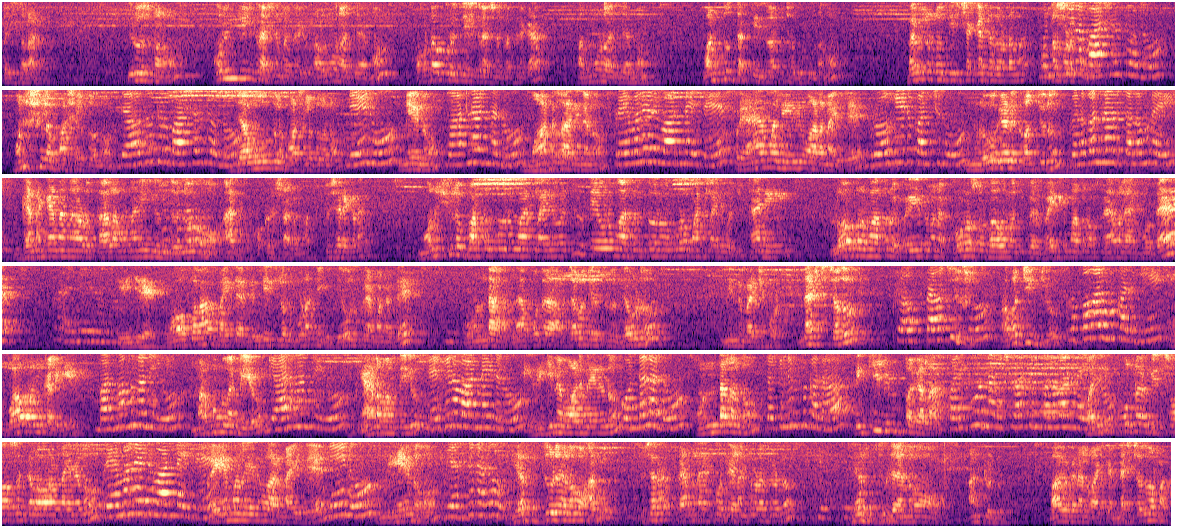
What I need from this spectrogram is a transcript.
వయసులా ఈరోజు మనం కొరిందీలకు రాసిన పత్రిక పదమూడు అధ్యాయము ఒకటో కొరిందీలకు రాసిన పత్రిక పదమూడో అధ్యాయము వన్ టు థర్టీన్ వరకు చదువుకుందాము బైబిల్లో తీసి చక్కగా చదవండమ్మా. భాషలతోనూ మనుషుల భాషలతోనూ దేవదూతల భాషలతోనూ దేవదూతుల భాషలతోనూ నేను నేను మాట్లాడినను. మాటలాడినను. ప్రేమ లేని వారినైతే ప్రేమ లేని వాడనైతే బ్రోగేడు కంచును మ్రోగేడు కంచును గనగన్నాడు తలమునై గనగననాడు తాళమునై యుందును అది ఒక్క నిమిషాలమ్మా చూశారు ఇక్కడ? మనుషుల భాషలతోనూ మాట్లాడవచ్చు దేవుడి భాషలతోనూ కూడా మాట్లాడవచ్చు. కానీ లోపల మాత్రం విపరీతమైన క్రూర స్వభావం నుంచి బయటికి మాత్రం ప్రేమ లేకపోతే లోపల బయట రెండిట్లోనూ కూడా నీకు దేవుని ప్రేమ అనేది ఉండాలి. లేకపోతే అబ్జర్వ్ చేస్తున్న దేవుడు నిన్ను మర్చిపోడు. నెక్స్ట్ చదువు. ప్ర- ప్రవచించు. ప్రవచించు. కృపవరము కలిగి. కృపావరం కలిగి. మర్మములనియు. మర్మములన్నీ జ్ఞానవంతయు జ్ఞానవంతియు ఎరిగిన వాడినైనను. ఎరిగిన వాడినైనను. కొండలను. కొండలను ప్రకిలింపగల పిక్కిలింపగల పరిపూర్ణ విశ్వాసం కలవాడినైనను పరిపూర్ణ విశ్వాసం కలవాడినైనను ప్రేమ లేని వాడినైతే ప్రేమ లేని వాడినైతే నేను నేను వ్యర్థుడను. వ్యర్థుడను. అగు. చూసారా? ప్రేమ లేకపోతే ఎలాంటి వాడు అంటాడు? వ్యర్థుడను అంటుడు. బాగా వినాలి వాక్యం నెక్స్ట్ చదువమ్మా.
